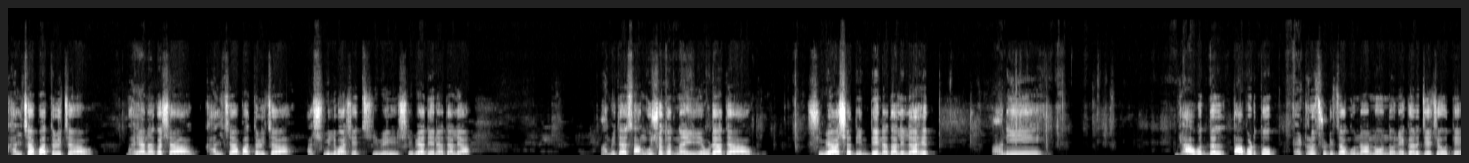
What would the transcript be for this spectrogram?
खालच्या पातळीच्या भयानक अशा खालच्या पातळीच्या अश्लील भाषेत शिवे शिव्या देण्यात आल्या. आम्ही त्या सांगू शकत नाही एवढ्या त्या शिव्या अशा दे देण्यात आलेल्या आहेत. आणि ह्याबद्दल ताबडतोब ॲट्रॉसिटीचा गुन्हा नोंद होणे गरजेचे होते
